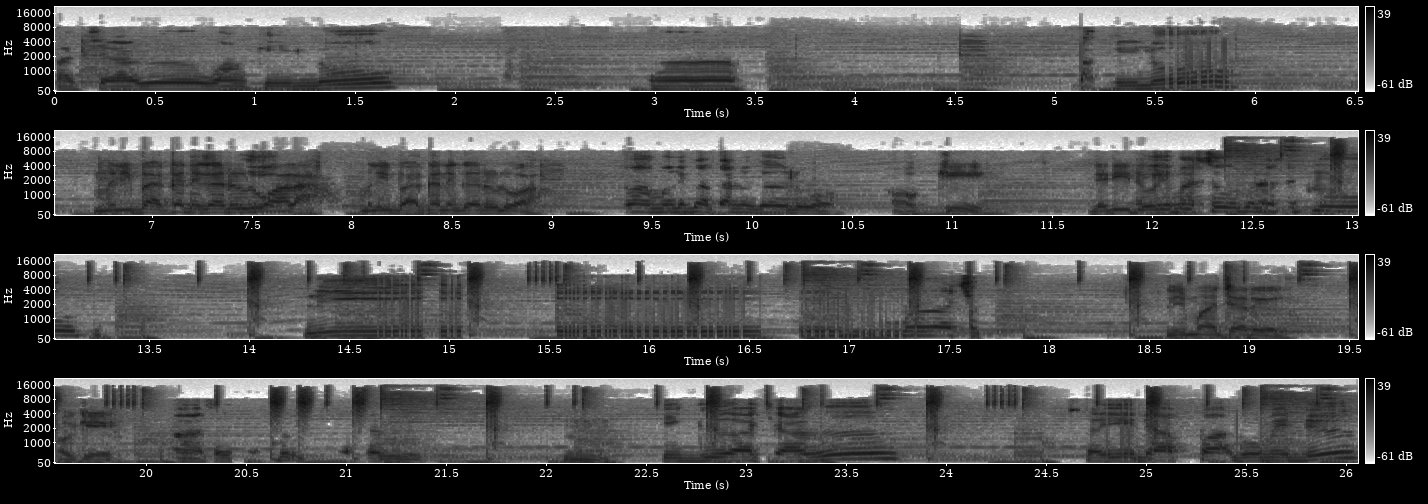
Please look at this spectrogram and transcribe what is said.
acara wang kilo uh, 4 kilo Melibatkan negara luar lah. Melibatkan negara luar. uh, melibatkan negara luar Okey. Jadi saya 2000 masuk masa tu lima acara lima acara. Okey. ha, saya masuk tiga acara Hmm. tiga acara saya dapat gold medal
